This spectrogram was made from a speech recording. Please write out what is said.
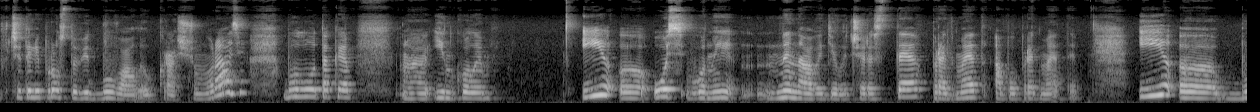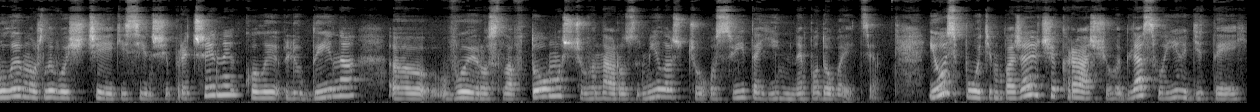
вчителі просто відбували у кращому разі, було таке інколи. І е, ось вони ненавиділи через те предмет або предмети. І е, були, можливо, ще якісь інші причини, коли людина е, виросла в тому, що вона розуміла, що освіта їй не подобається. І ось потім, бажаючи кращого для своїх дітей,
